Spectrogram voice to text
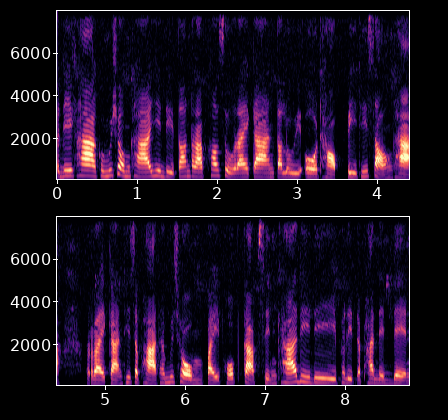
สวัสดีค่ะ คุณผู้ชมคะยินดีต้อนรับเข้าสู่รายการตะลุยโอท็อปปีที่ 2 ค่ะ รายการที่จะพาท่านผู้ชมไปพบกับสินค้าดีๆ ผลิตภัณฑ์เด่น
